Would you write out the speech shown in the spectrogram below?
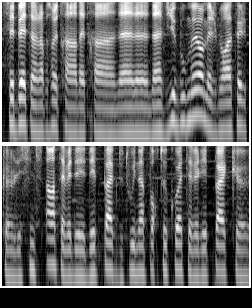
c'est bête. hein, j'ai l'impression d'être un, d'être un, d'un, d'un vieux boomer, mais je me rappelle que les Sims 1, t'avais des, des packs de tout et n'importe quoi. T'avais les packs euh,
